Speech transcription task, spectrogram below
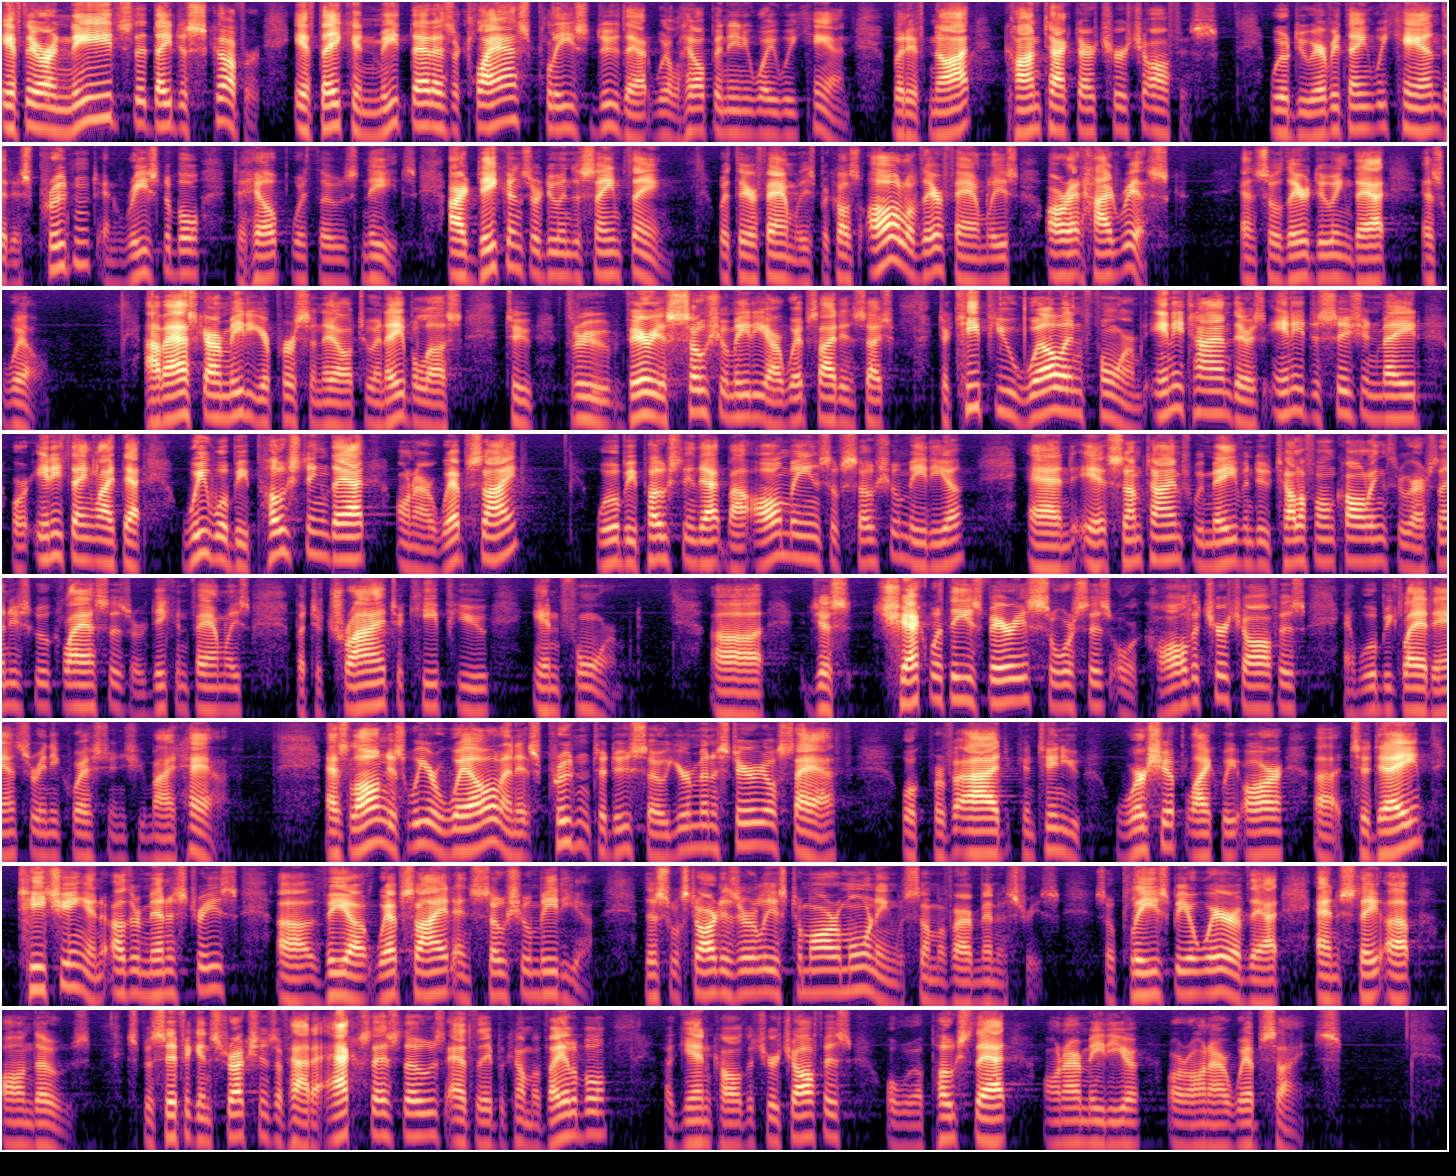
If there are needs that they discover, if they can meet that as a class, please do that. We'll help in any way we can. But if not, contact our church office. We'll do everything we can that is prudent and reasonable to help with those needs. Our deacons are doing the same thing with their families because all of their families are at high risk. And so they're doing that as well. I've asked our media personnel to enable us to, through various social media, our website and such, to keep you well informed. Anytime there's any decision made or anything like that, we will be posting that on our website. We'll be posting that by all means of social media. And it, sometimes we may even do telephone calling through our Sunday school classes or deacon families, but to try to keep you informed. Uh, just check with these various sources or call the church office, and we'll be glad to answer any questions you might have. As long as we are well and it's prudent to do so, your ministerial staff will provide continue worship like we are uh, today, teaching and other ministries uh, via website and social media. This will start as early as tomorrow morning with some of our ministries. So please be aware of that and stay up on those. Specific instructions of how to access those as they become available, again, call the church office or we'll post that on our media or on our websites.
